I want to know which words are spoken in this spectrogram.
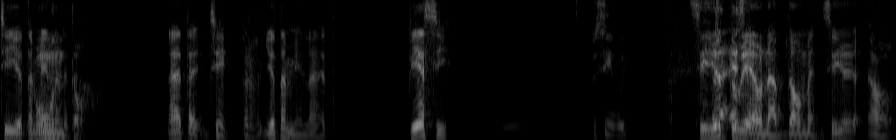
Sí, yo también. Punto. La neta. sí, pero yo también, la neta. Pies sí. Pues sí, güey. Si yo tuviera un abdomen, si yo... Oh,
